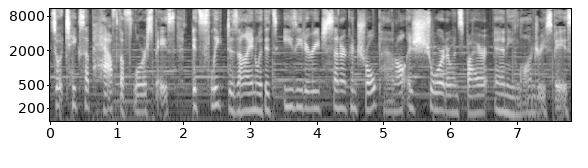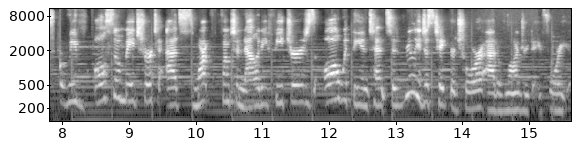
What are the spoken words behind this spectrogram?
so it takes up half the floor space. Its sleek design with its easy to reach center control panel is sure to inspire any laundry space. We've also made sure to add smart functionality features, all with the intent to really just take the chore out of laundry day for you.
